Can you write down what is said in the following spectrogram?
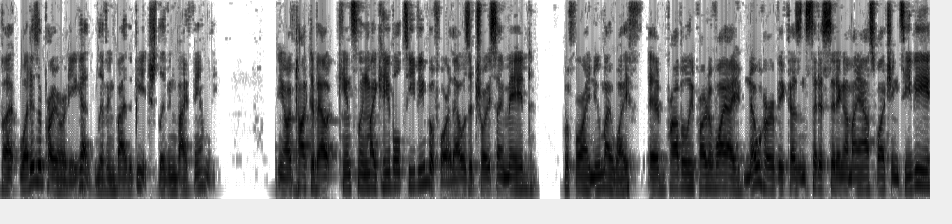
But what is a priority? Again, living by the beach, living by family. You know, I've talked about canceling my cable TV before. That was a choice I made before I knew my wife, and probably part of why I know her because instead of sitting on my ass watching TV,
